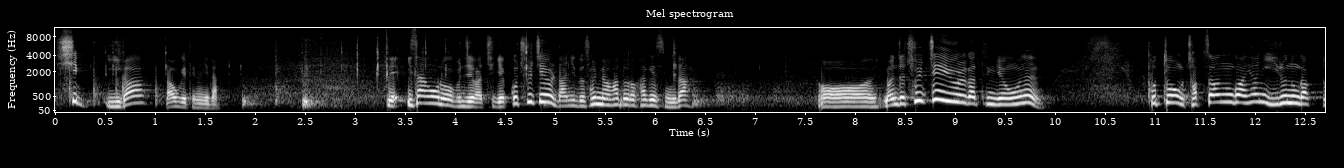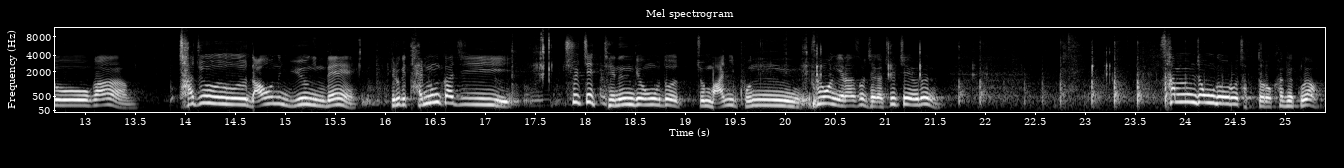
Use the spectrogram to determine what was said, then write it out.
12가 나오게 됩니다. 네, 이상으로 문제 마치겠고 출제율 난이도 설명하도록 하겠습니다. 어, 먼저 출제율 같은 경우는 보통 접선과 현이 이루는 각도가 자주 나오는 유형인데 이렇게 닮음까지 출제되는 경우도 좀 많이 본 상황이라서 제가 출제율은 3 정도로 잡도록 하겠고요.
